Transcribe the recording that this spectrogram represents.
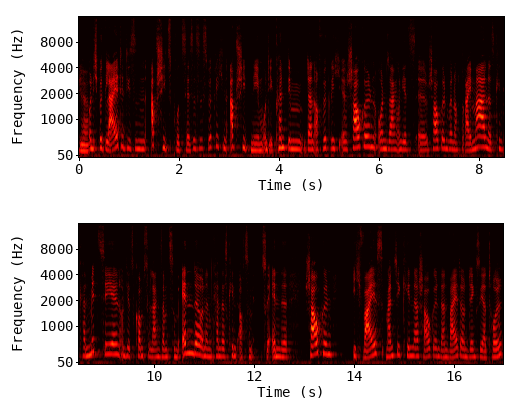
Ja. Und ich begleite diesen Abschiedsprozess. Es ist wirklich ein Abschied nehmen und ihr könnt dem dann auch wirklich äh, schaukeln und sagen, und jetzt äh, schaukeln wir noch dreimal und das Kind kann mitzählen und jetzt kommst du langsam zum Ende und dann kann das Kind auch zum, zu Ende schaukeln. Ich weiß, manche Kinder schaukeln dann weiter und denkst du, ja toll,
